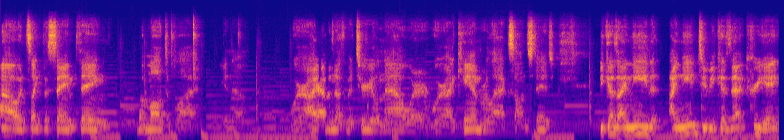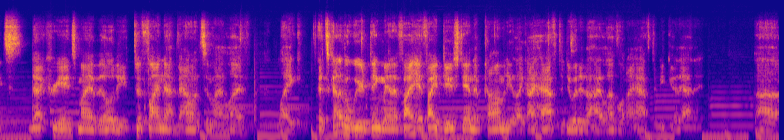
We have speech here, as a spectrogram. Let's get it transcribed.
now it's like the same thing, but multiplied, you know where I have enough material now where where I can relax on stage because I need I need to because that creates that creates my ability to find that balance in my life. Like it's kind of a weird thing, man. If I if I do stand up comedy, like I have to do it at a high level and I have to be good at it. Uh,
